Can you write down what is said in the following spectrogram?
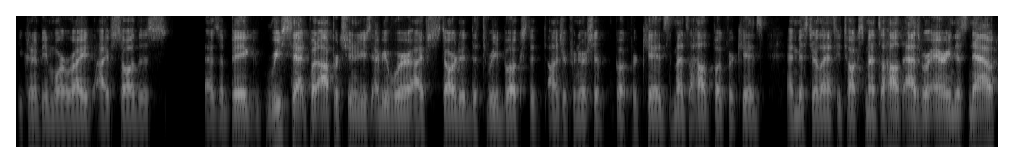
You couldn't be more right. I saw this as a big reset, but opportunities everywhere. I've started the three books the entrepreneurship book for kids, the mental health book for kids, and Mr. Lancy Talks Mental Health. As we're airing this now,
